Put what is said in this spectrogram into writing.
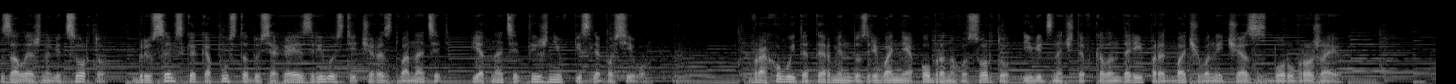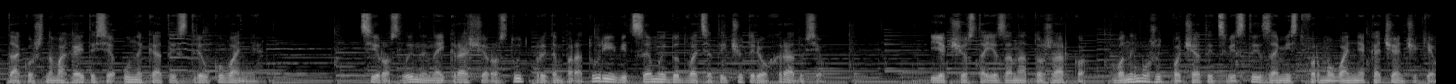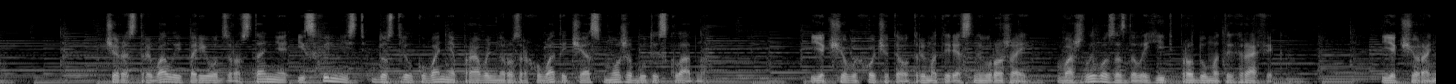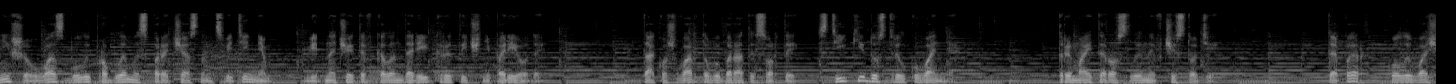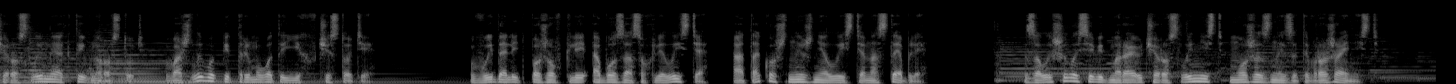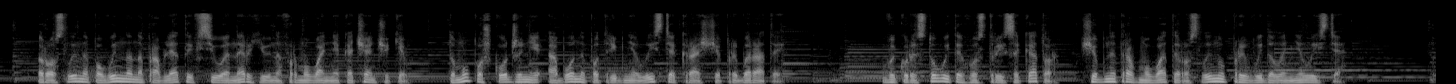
Залежно від сорту, брюссельська капуста досягає зрілості через 12-15 тижнів після посіву. Враховуйте термін дозрівання обраного сорту і відзначте в календарі передбачуваний час збору врожаю. Також намагайтеся уникати стрілкування. Ці рослини найкраще ростуть при температурі від 7 до 24 градусів. Якщо стає занадто жарко, вони можуть почати цвісти замість формування качанчиків. Через тривалий період зростання і схильність до стрілкування правильно розрахувати час може бути складно. Якщо ви хочете отримати рясний урожай, важливо заздалегідь продумати графік. Якщо раніше у вас були проблеми з передчасним цвітінням, відзначайте в календарі критичні періоди. Також варто вибирати сорти, стійкі до стрілкування. Тримайте рослини в чистоті. Тепер, коли ваші рослини активно ростуть, важливо підтримувати їх в чистоті. Видаліть пожовклі або засохлі листя, а також нижнє листя на стеблі. Залишилася відмираюча рослинність може знизити врожайність. Рослина повинна направляти всю енергію на формування качанчиків, тому пошкоджені або непотрібні листя краще прибирати. Використовуйте гострий секатор, щоб не травмувати рослину при видаленні листя.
